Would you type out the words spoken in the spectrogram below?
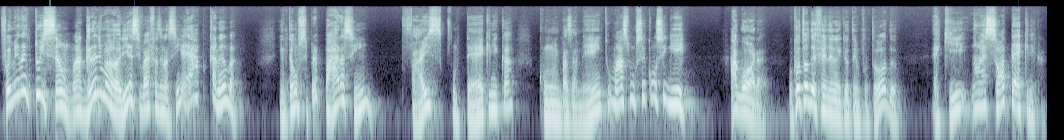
Foi meio na intuição. A grande maioria, se vai fazendo assim, erra pra caramba. Então se prepara assim. Faz com técnica, com embasamento, o máximo que você conseguir. Agora, o que eu tô defendendo aqui o tempo todo é que não é só a técnica.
